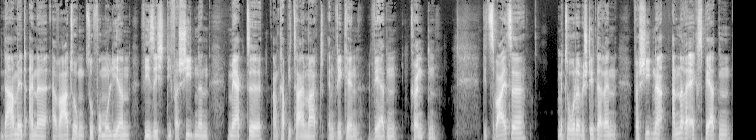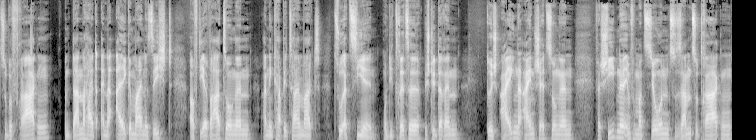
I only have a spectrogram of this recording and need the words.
damit eine Erwartung zu formulieren, wie sich die verschiedenen Märkte am Kapitalmarkt entwickeln werden könnten. Die zweite Methode besteht darin, verschiedene andere Experten zu befragen und dann halt eine allgemeine Sicht auf die Erwartungen an den Kapitalmarkt zu erzielen. Und die dritte besteht darin, durch eigene Einschätzungen verschiedene Informationen zusammenzutragen,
